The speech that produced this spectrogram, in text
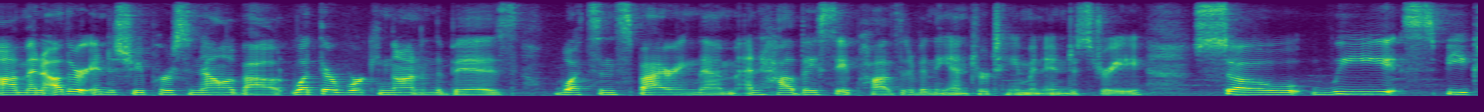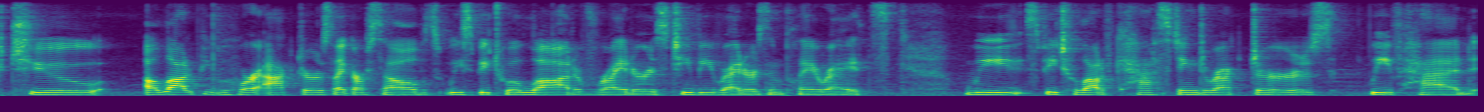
um, and other industry personnel about what they're working on in the biz, what's inspiring them, and how they stay positive in the entertainment industry. So we speak to a lot of people who are actors like ourselves. We speak to a lot of writers, TV writers, and playwrights. We speak to a lot of casting directors. We've had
